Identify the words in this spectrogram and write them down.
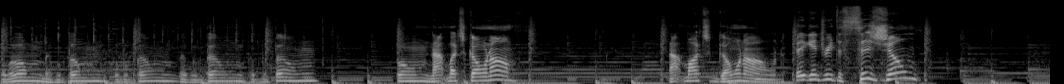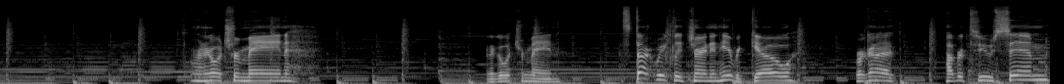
Boom, boom, boom, boom, boom, boom, boom, boom, boom, boom. Not much going on. Not much going on. Big injury decision. We're gonna go with Tremaine. We're Gonna go with Tremaine. Start weekly training. Here we go. We're gonna cover two sim.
